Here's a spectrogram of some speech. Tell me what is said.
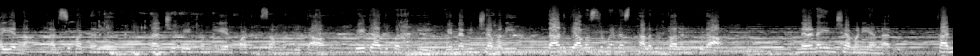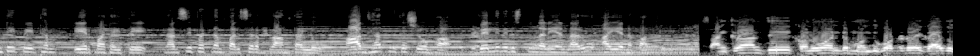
అయ్యన్న నర్సీపట్నంలో కంచిపీఠం ఏర్పాటుకు సంబంధిత పీఠాధిపతికి విన్నవించామని దానికి అవసరమైన స్థలం ఇవ్వాలని కూడా నిర్ణయించామని అన్నారు. కంటి పీఠం ఏర్పాటైతే నర్సీపట్నం పరిసర ప్రాంతాల్లో ఆధ్యాత్మిక శోభ వెల్లివిరుస్తుందని అన్నారు అయ్యన్న పాత్రుడు. సంక్రాంతి కనువ అంటే మందు కొట్టడమే కాదు.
